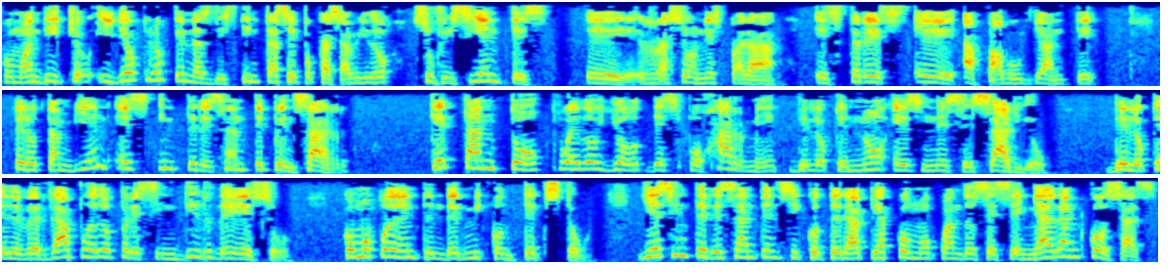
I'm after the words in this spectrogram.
como han dicho, y yo creo que en las distintas épocas ha habido suficientes eh, razones para estrés eh, apabullante, pero también es interesante pensar qué tanto puedo yo despojarme de lo que no es necesario, de lo que de verdad puedo prescindir de eso, cómo puedo entender mi contexto. Y es interesante en psicoterapia como cuando se señalan cosas,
